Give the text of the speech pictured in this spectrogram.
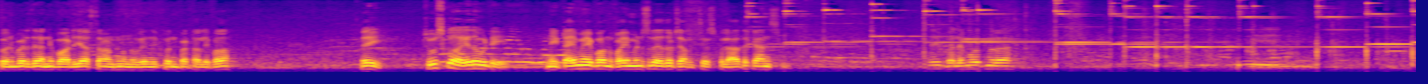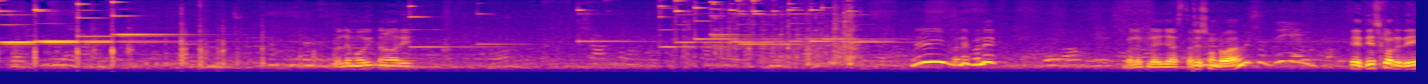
కొని పెడితే అన్ని పాడు చేస్తానంటున్నావు నువ్వు ఎందుకు కొని పెట్టాలి? పదా. ఏయ్ చూసుకో ఏదో ఒకటి. నీ టైం అయిపోతుంది ఫైవ్ మినిట్స్లో ఏదో ఒకటి సెలెక్ట్ చేసుకో. లేకపోతే క్యాన్సిల్. ఏ భలేమవుతుందిరా భలే మోగుతున్నావు మరి ఏయ్, భలే భలే. భలే ప్లే చేస్తా తీసుకుంటావా? ఏ తీసుకోరు ఇది.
